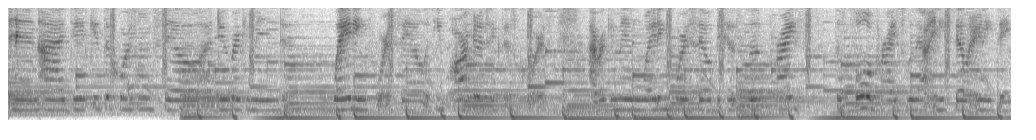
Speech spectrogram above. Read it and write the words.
and I did get the course on sale. I do recommend waiting for a sale. If you are going to take this course, I recommend waiting for a sale because the price, the full price without any sale or anything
